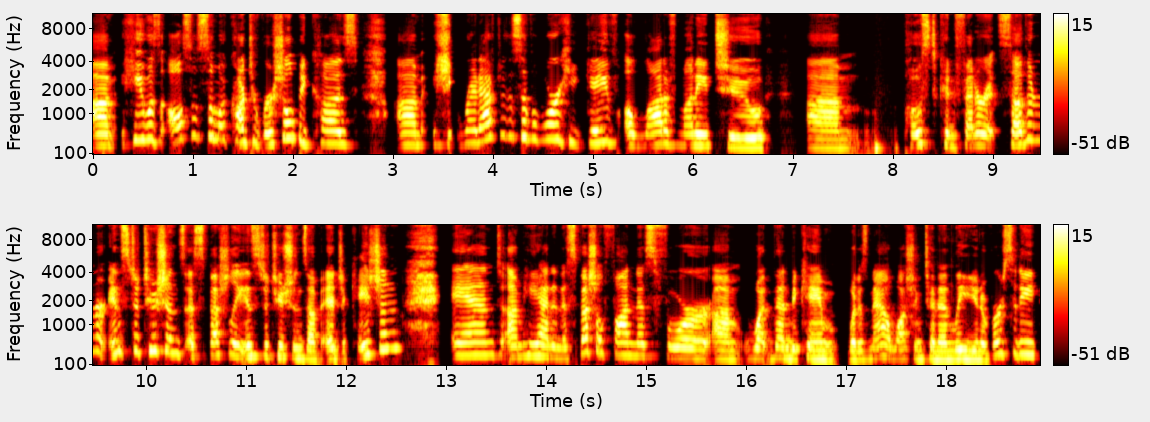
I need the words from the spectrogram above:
Um, he was also somewhat controversial because um, he, right after the Civil War, he gave a lot of money to. Um, Post Confederate Southerner institutions, especially institutions of education. And um, he had an especial fondness for um, what then became what is now Washington and Lee University,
